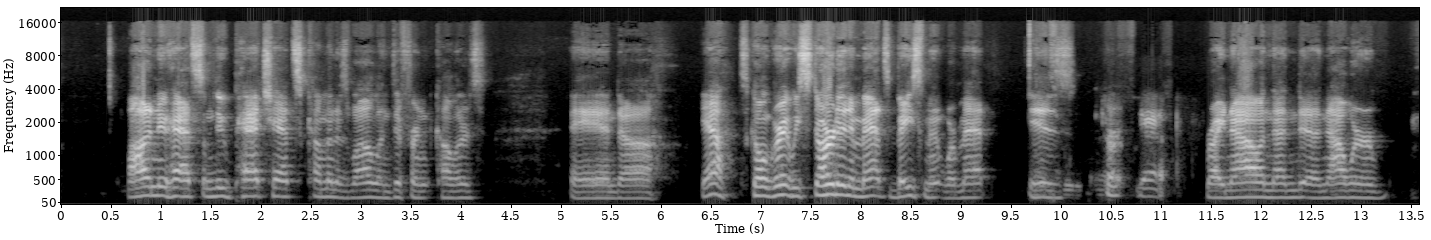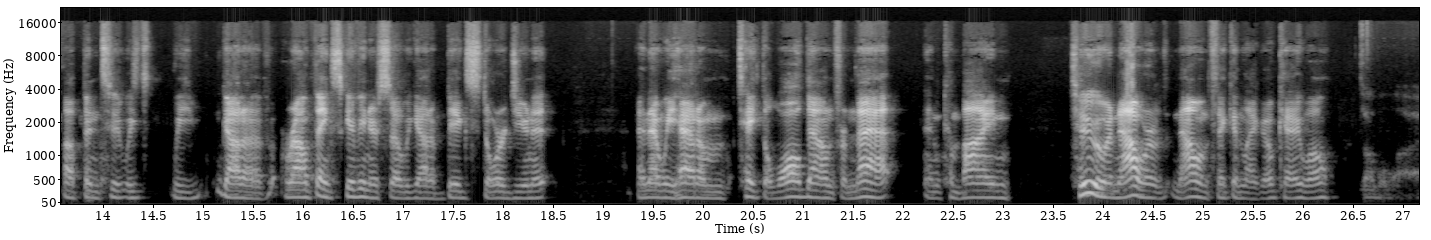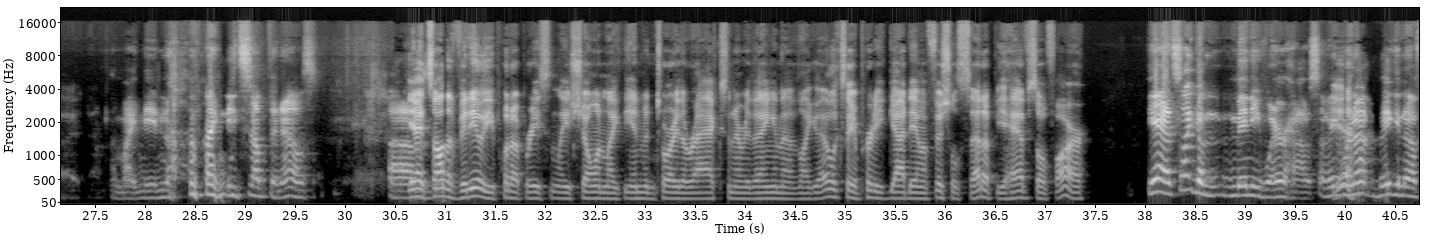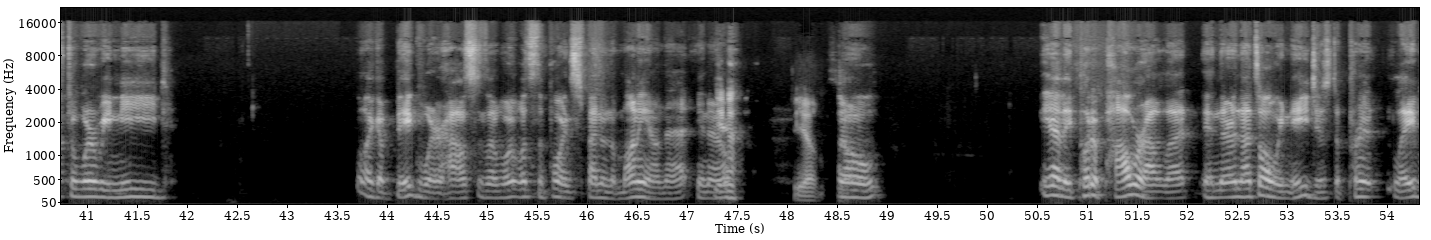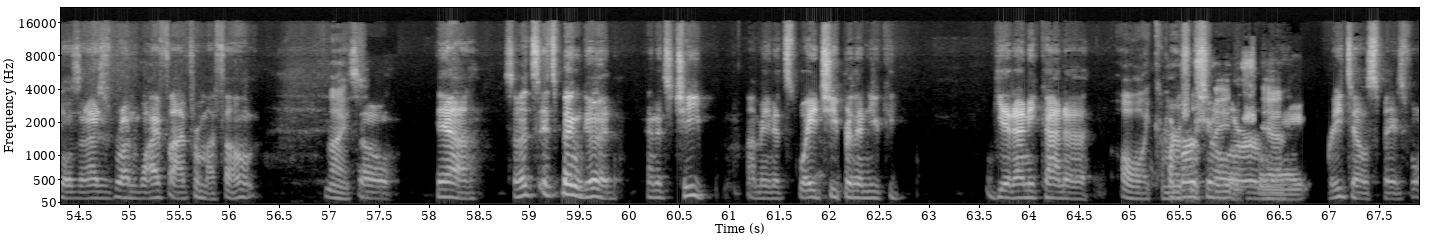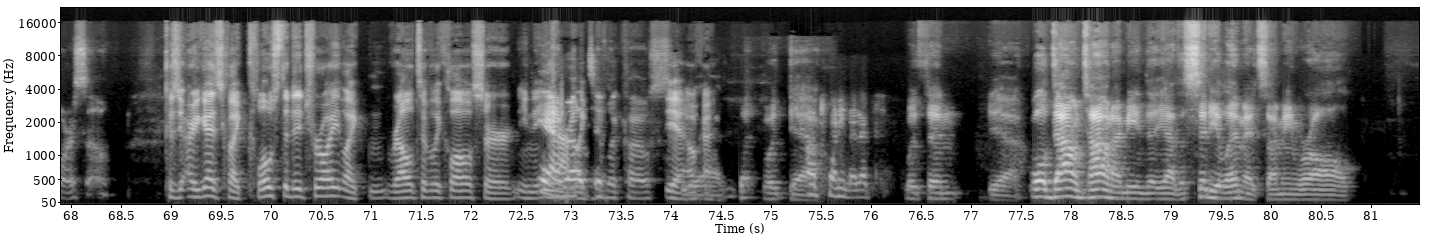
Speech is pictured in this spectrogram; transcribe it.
a lot of new hats, some new patch hats coming as well in different colors, and uh, yeah, it's going great. We started in Matt's basement where Matt is Yeah. right now, and then uh, now we're up into we we got a around Thanksgiving or so we got a big storage unit, and then we had them take the wall down from that and combine two, and now we're now I'm thinking like okay, well double. I might need I might need something else. Um, Yeah, I saw the video you put up recently showing like the inventory, the racks, and everything, and I'm like that looks like a pretty goddamn official setup you have so far. Yeah, it's like a mini warehouse. I mean, Yeah. we're not big enough to where we need like a big warehouse. What's the point spending the money on that? You know. Yeah, Yep. So, yeah, they put a power outlet in there, and that's all we need just to print labels. And I just run Wi-Fi from my phone. Nice. So, yeah, so it's it's been good, and it's cheap. I mean, it's way cheaper than you could get any kind of oh, like commercial, commercial space. or- yeah. Right. retail space for. So, Because are you guys like close to Detroit, like relatively close, or you know? yeah, you're like- relatively close. yeah. Okay. But with, yeah. About 20 minutes. within yeah well downtown i mean the, yeah the city limits i mean we're all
